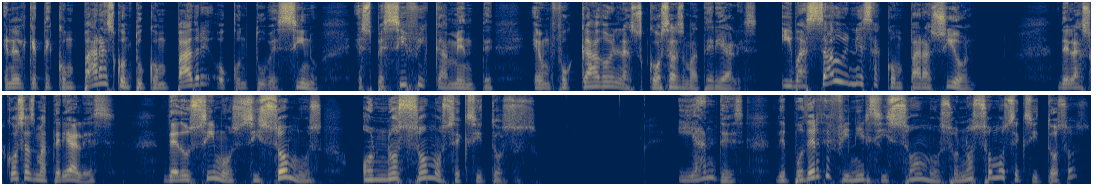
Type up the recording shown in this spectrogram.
en el que te comparas con tu compadre o con tu vecino, específicamente enfocado en las cosas materiales. Y basado en esa comparación de las cosas materiales, deducimos si somos o no somos exitosos. Y antes de poder definir si somos o no somos exitosos,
